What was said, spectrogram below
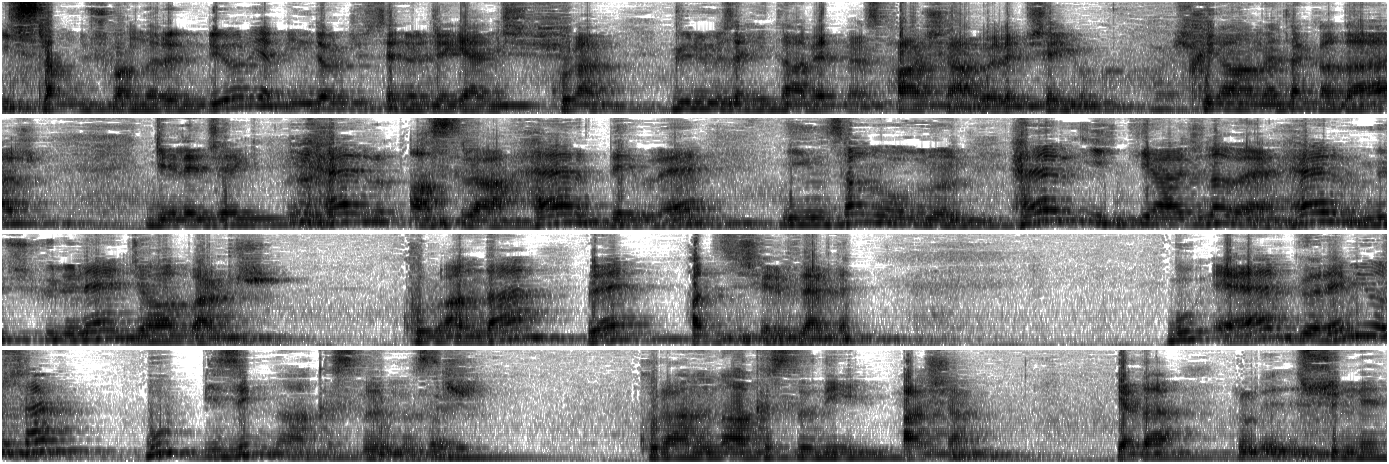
İslam düşmanları diyor ya 1400 sene önce gelmiş Kur'an günümüze hitap etmez. Haşa öyle bir şey yok. Kıyamete kadar gelecek her asra, her devre insanoğlunun her ihtiyacına ve her müşkülüne cevap vardır. Kur'an'da ve hadis-i şeriflerde. Bu eğer göremiyorsak bu bizim nakıslığımızdır. Kur'an'ın nakıslığı değil. Haşa ya da sünnet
